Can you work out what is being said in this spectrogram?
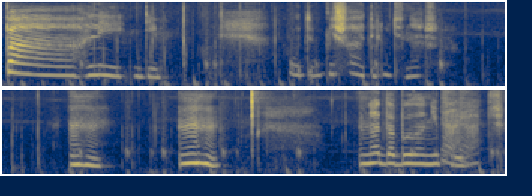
Погляди. Вот мешают люди, знаешь. Угу. Угу. Надо было не прыгать.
